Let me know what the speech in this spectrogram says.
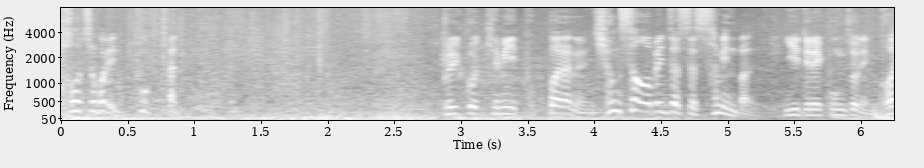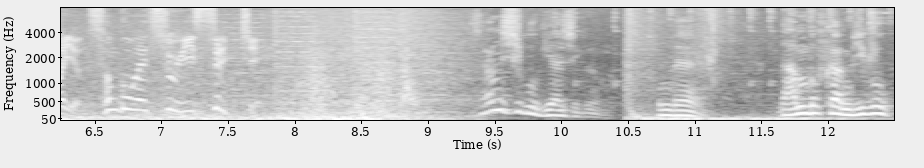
터져버린 폭탄. 불꽃캠이 폭발하는 형사 어벤져스 3인방. 이들의 공조는 과연 성공할 수 있을지. 상시국이야 지금 근데 남북과 미국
